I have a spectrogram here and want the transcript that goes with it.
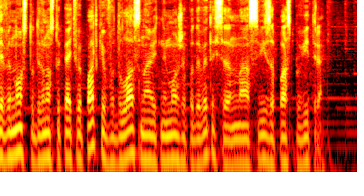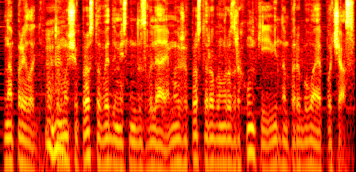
90-95 випадків водолаз навіть не може подивитися на свій запас повітря на приладі, Мгм. тому що просто видимість не дозволяє. Ми вже просто робимо розрахунки, і він там перебуває по часу.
